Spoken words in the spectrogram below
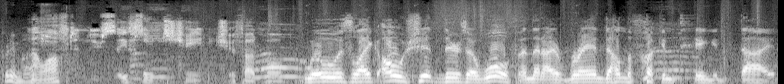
Pretty much. How often do safe zones change, if at all? Will was like, "Oh shit, there's a wolf," and then I ran down the fucking thing and died,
